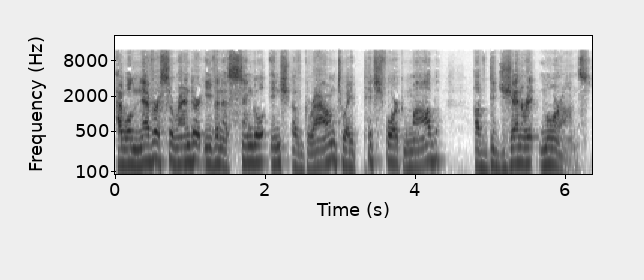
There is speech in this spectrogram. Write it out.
I will never surrender even a single inch of ground to a pitchfork mob of degenerate morons.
